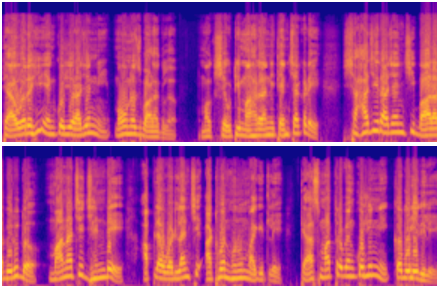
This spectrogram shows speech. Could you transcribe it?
त्यावरही व्यंकोजी राजांनी मौनच बाळगलं. मग शेवटी महाराजांनी त्यांच्याकडे शहाजी राजांची बाराविरुद्ध मानाचे झेंडे आपल्या वडिलांची आठवण म्हणून मागितले. त्यास मात्र व्यंकोजींनी कबुली दिली.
